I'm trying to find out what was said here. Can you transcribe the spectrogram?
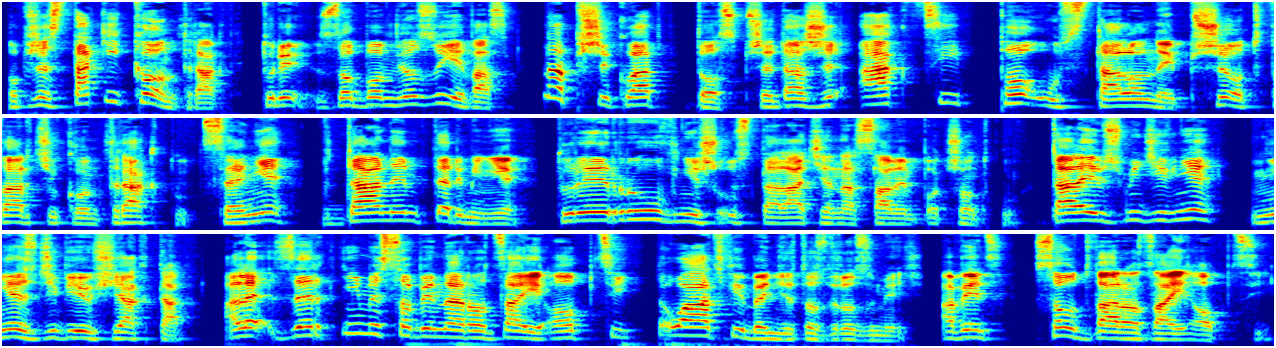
poprzez taki kontrakt, który zobowiązuje Was na przykład do sprzedaży akcji po ustalonej przy otwarciu kontraktu cenie w danym terminie, który również ustalacie na samym początku. Dalej brzmi dziwnie? Nie zdziwię się jak tak, ale zerknijmy sobie na rodzaje opcji, to łatwiej będzie to zrozumieć. A więc są dwa rodzaje opcji:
